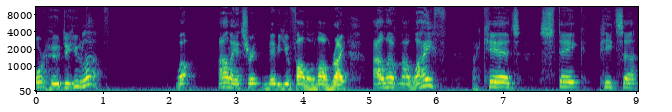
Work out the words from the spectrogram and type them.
or who do you love? Well, I'll answer it. Maybe you follow along, right? I love my wife, my kids, steak, pizza,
